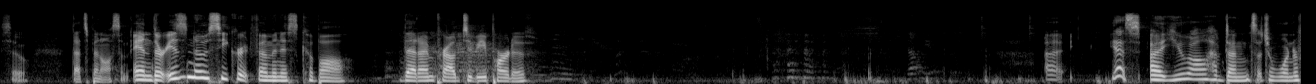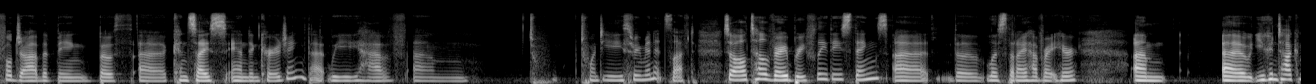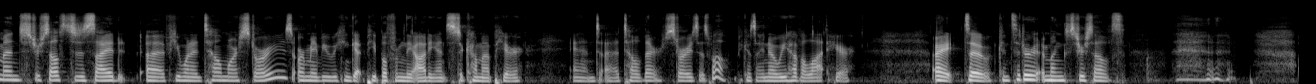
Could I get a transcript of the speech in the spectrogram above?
So that's been awesome. And there is no secret feminist cabal that I'm proud to be part of. Uh, yes, uh, you all have done such a wonderful job of being both uh, concise and encouraging that we have um, tw 23 minutes left. So I'll tell very briefly these things, uh, the list that I have right here. Um, uh, you can talk amongst yourselves to decide if you want to tell more stories, or maybe we can get people from the audience to come up here and tell their stories as well, because I know we have a lot here. All right, so consider it amongst yourselves.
